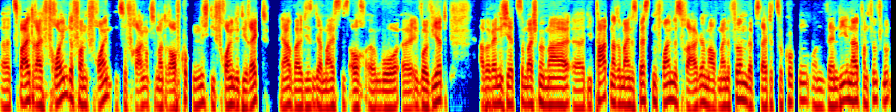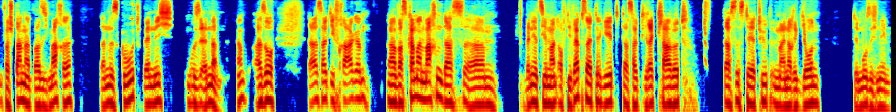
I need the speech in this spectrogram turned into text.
äh, zwei, drei Freunde von Freunden zu fragen, ob sie mal drauf gucken, nicht die Freunde direkt, ja, weil die sind ja meistens auch irgendwo äh, involviert. Aber wenn ich jetzt zum Beispiel mal äh, die Partnerin meines besten Freundes frage, mal auf meine Firmenwebseite zu gucken und wenn die innerhalb von fünf Minuten verstanden hat, was ich mache, dann ist gut. Wenn nicht, muss ich ändern. Also da ist halt die Frage, äh, was kann man machen, dass ähm, wenn jetzt jemand auf die Webseite geht, dass halt direkt klar wird, das ist der Typ in meiner Region, den muss ich nehmen.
